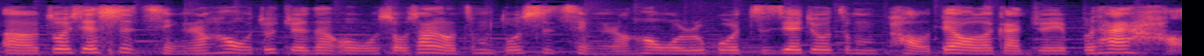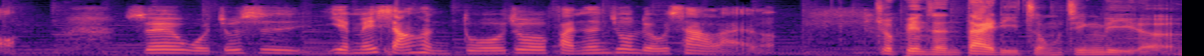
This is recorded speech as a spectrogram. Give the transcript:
呃，做一些事情，然后我就觉得，哦，我手上有这么多事情，然后我如果直接就这么跑掉了，感觉也不太好，所以我就是也没想很多，就反正就留下来了，就变成代理总经理了，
